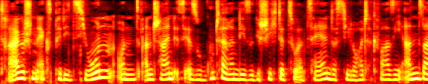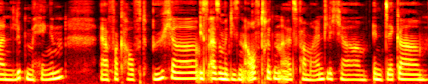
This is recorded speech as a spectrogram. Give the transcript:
tragischen Expedition und anscheinend ist er so gut darin, diese Geschichte zu erzählen, dass die Leute quasi an seinen Lippen hängen. Er verkauft Bücher, ist also mit diesen Auftritten als vermeintlicher Entdecker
